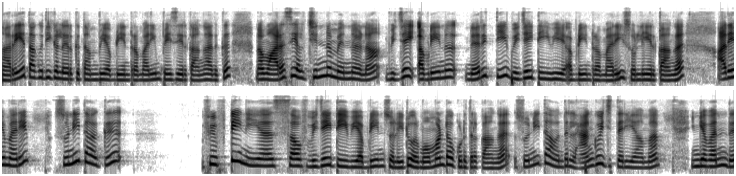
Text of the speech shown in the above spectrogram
நிறைய தகுதிகள் இருக்குது தம்பி அப்படின்ற மாதிரியும் பேசியிருக்காங்க. அதுக்கு நம்ம அரசியல் சின்னம் என்னன்னா விஜய் அப்படின்னு நிறுத்தி விஜய் டிவி அப்படின்ற மாதிரி சொல்லியிருக்காங்க. அதே மாதிரி சுனிதாவுக்கு fifteen years of Vijay TV அப்படின்னு சொல்லிட்டு ஒரு மொமெண்டோ கொடுத்துருக்காங்க. சுனிதா வந்து லாங்குவேஜ் தெரியாமல் இங்கே வந்து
